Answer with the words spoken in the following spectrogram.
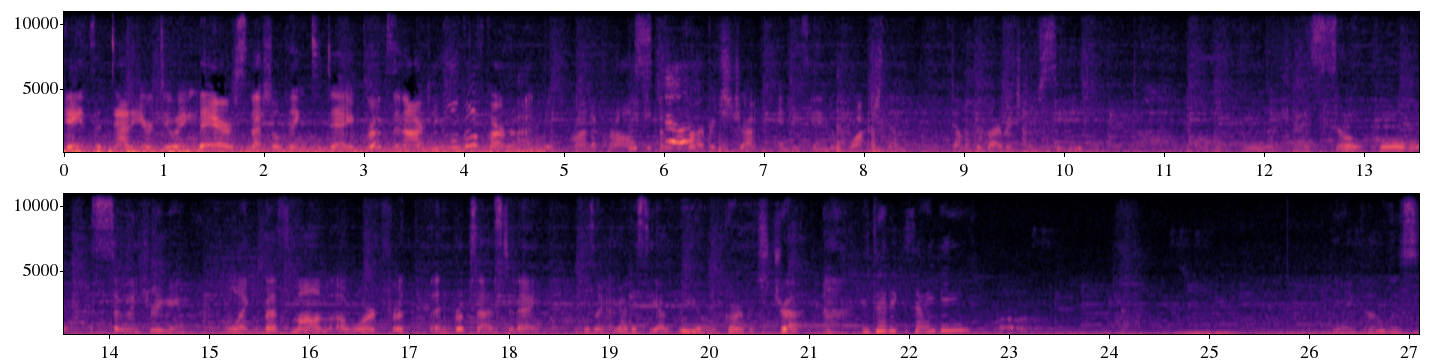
Gaines and Daddy are doing their special thing today, Brooks and I are taking a little golf cart ride. We've run across a garbage truck and he's getting to watch them dump the garbage. Can you see? Oh boy, that's so cool. That's so intriguing. Like best mom award for in Brooks eyes today. He's like, I got to see a real garbage truck. Is that exciting? There he goes.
